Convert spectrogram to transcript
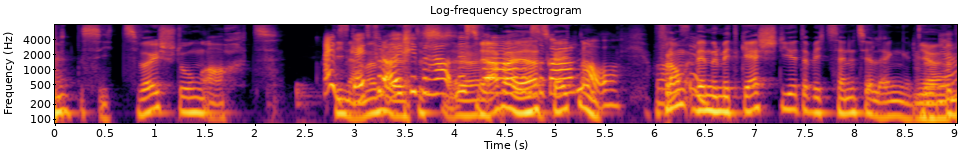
das sind 2 Stunden 8. Hey, das geht für wir. eure Das- Verhältnisse ja. vor allem Ja, sogar noch. noch. Vor allem, wenn wir mit Gästen tun, dann wird es tendenziell länger. Ja, das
